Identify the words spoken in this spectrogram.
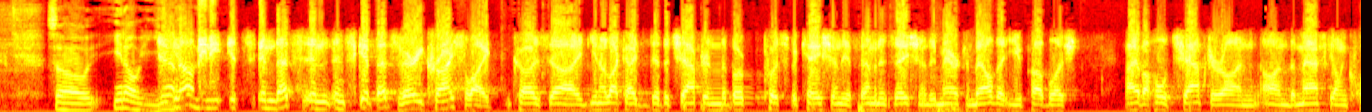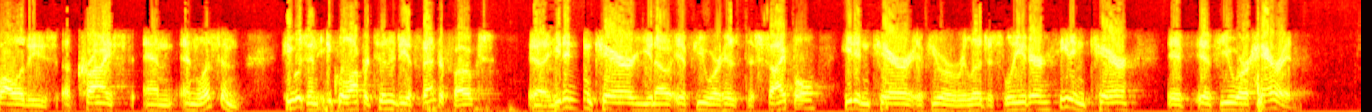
So you know, you yeah, get, no, I mean it's and that's and, and Skip, that's very Christ-like because uh, you know, like I did the chapter in the book "Pussification: The Effeminization of the American Male" that you published. I have a whole chapter on on the masculine qualities of Christ, and and listen, he was an equal opportunity offender, folks. Uh, he didn't care, you know, if you were his disciple. He didn't care if you were a religious leader. He didn't care if if you were Herod.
